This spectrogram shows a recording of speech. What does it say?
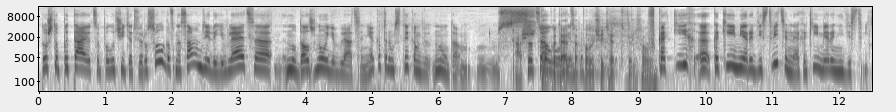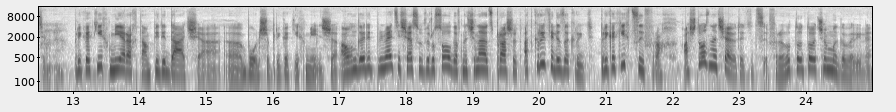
то, что пытаются получить от вирусологов, на самом деле является, ну, должно являться некоторым стыком, ну, там, с а социологией. что пытаются получить от вирусологов? В каких, э, какие меры действительные, а какие меры недействительные? При каких мерах там передача э, больше, при каких меньше? А он говорит, понимаете, сейчас у вирусологов начинают спрашивать, открыть или закрыть? При каких цифрах? А что означают эти цифры? Вот то, то о чем мы говорили.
